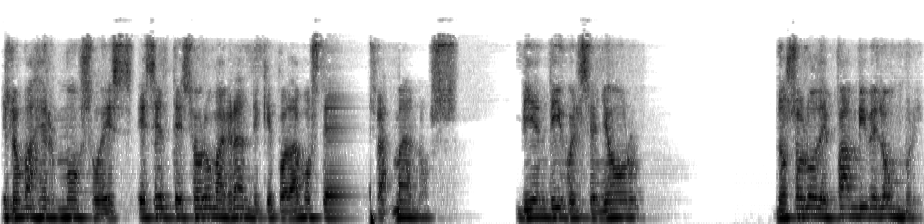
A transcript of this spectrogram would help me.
es lo más hermoso, es, es el tesoro más grande que podamos tener en nuestras manos. Bien dijo el Señor, no solo de pan vive el hombre,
